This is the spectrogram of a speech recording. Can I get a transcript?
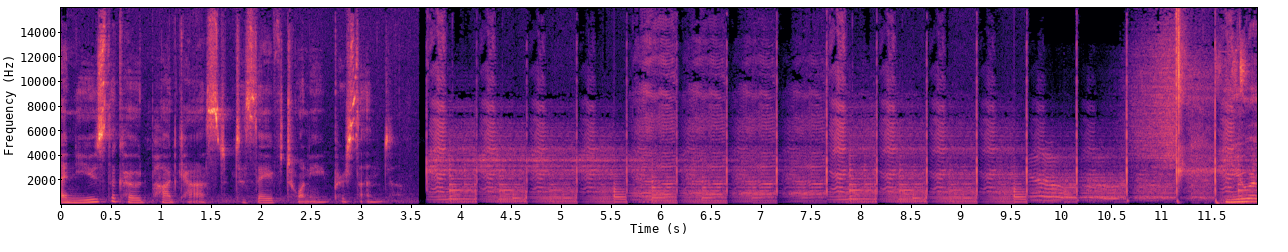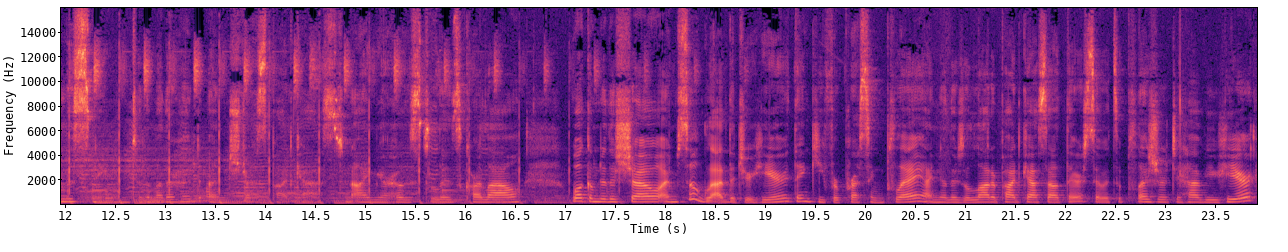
and use the code podcast to save 20%. You are listening to the Motherhood Unstressed podcast, and I'm your host, Liz Carlisle. Welcome to the show. I'm so glad that you're here. Thank you for pressing play. I know there's a lot of podcasts out there, so it's a pleasure to have you here.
